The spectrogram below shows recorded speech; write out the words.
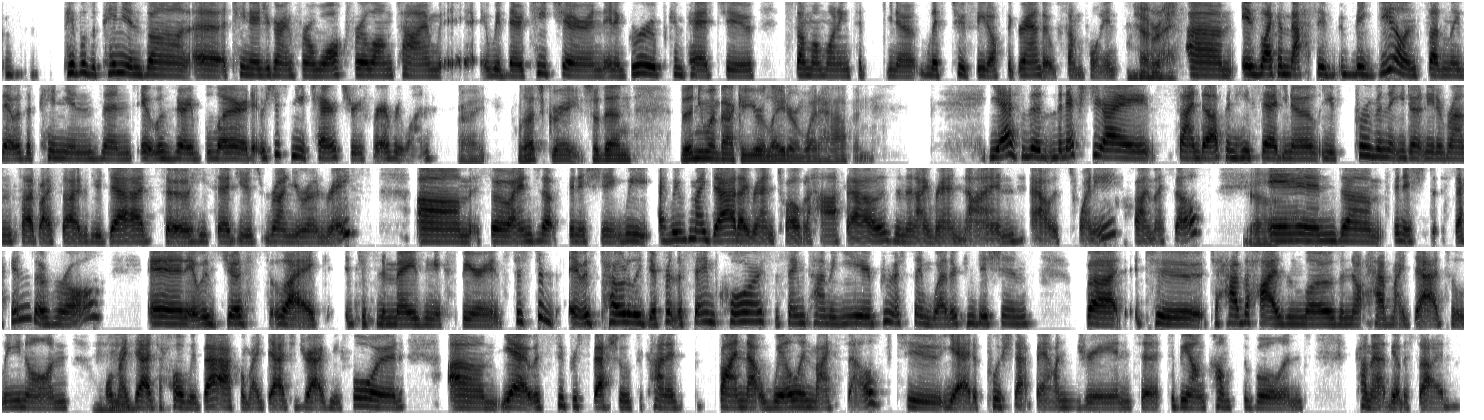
people's opinions on a teenager going for a walk for a long time with their teacher and in a group compared to someone wanting to you know lift two feet off the ground at some points yeah right. um, is like a massive big deal and suddenly there was opinions and it was very blurred. It was just new territory for everyone. Right well that's great so then then you went back a year later and what happened yeah so the, the next year i signed up and he said you know you've proven that you don't need to run side by side with your dad so he said you just run your own race um, so I ended up finishing, we, I with my dad, I ran 12 and a half hours and then I ran nine hours 20 by myself yeah. and um, finished second overall. And it was just like, just an amazing experience. Just to, it was totally different. The same course, the same time of year, pretty much the same weather conditions, but to to have the highs and lows and not have my dad to lean on mm-hmm. or my mm-hmm. dad to hold me back or my dad to drag me forward um, yeah, it was super special to kind of find that will in myself to, yeah, to push that boundary and to, to be uncomfortable and come out the other side.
